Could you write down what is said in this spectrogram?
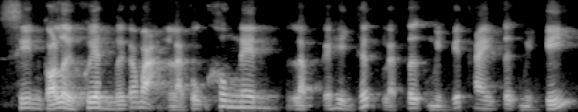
xin có lời khuyên với các bạn là cũng không nên lập cái hình thức là tự mình viết tay tự mình ký.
